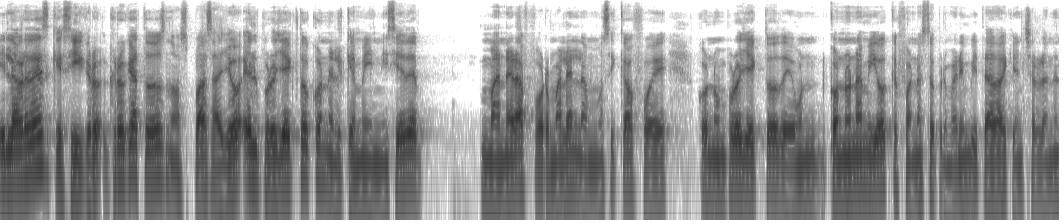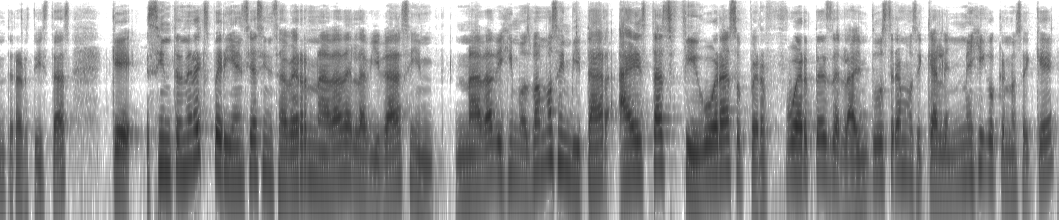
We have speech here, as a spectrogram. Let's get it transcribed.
Y la verdad es que sí, creo, creo, que a todos nos pasa. Yo el proyecto con el que me inicié de manera formal en la música fue con un proyecto de un con un amigo que fue nuestro primer invitado aquí en Charlando entre Artistas, que sin tener experiencia, sin saber nada de la vida, sin nada, dijimos, vamos a invitar a estas figuras súper fuertes de la industria musical en México que no sé qué,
